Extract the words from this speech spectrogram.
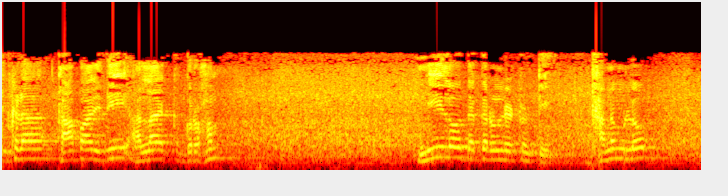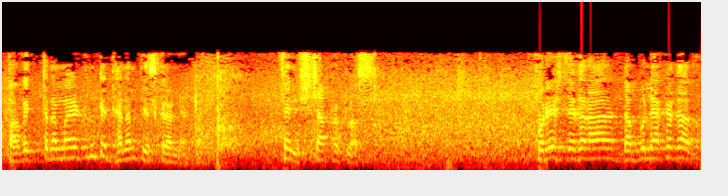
ఇక్కడ కాబా ఇది అల్లా యొక్క గృహం మీలో దగ్గర ఉండేటువంటి ధనంలో పవిత్రమైనటువంటి ధనం తీసుకురండి అంట. ఫినిష్ చాప్టర్ క్లోజ్ కురేష్ దగ్గర డబ్బు లేక కాదు.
